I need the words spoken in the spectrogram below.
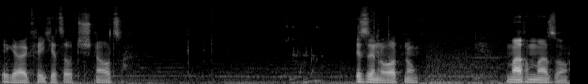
Egal, kriege ich jetzt auf die Schnauze. Ist in Ordnung. Machen wir so.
